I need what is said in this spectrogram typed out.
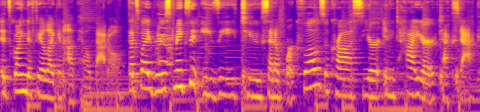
it's going to feel like an uphill battle. That's why Rewst makes it easy to set up workflows across your entire tech stack.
